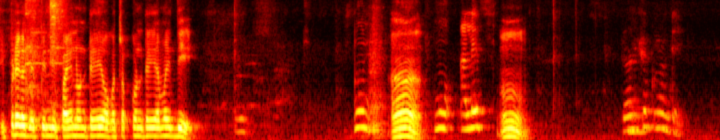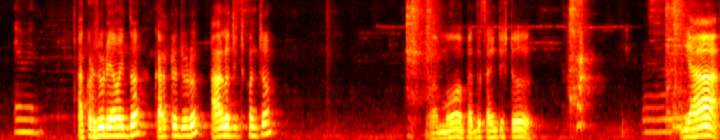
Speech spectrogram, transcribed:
ఇప్పుడేగా చెప్పింది. పైన ఉంటే ఒక చొక్క ఉంటే ఏమైద్ది ఆ. రెండు చుక్కలు ఉంటాయి. ఏమైంది అక్కడ చూడు ఏమైద్దో కరెక్ట్గా చూడు. ఆలోచించు కొంచెం. అమ్మో పెద్ద సైంటిస్టు. యా.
